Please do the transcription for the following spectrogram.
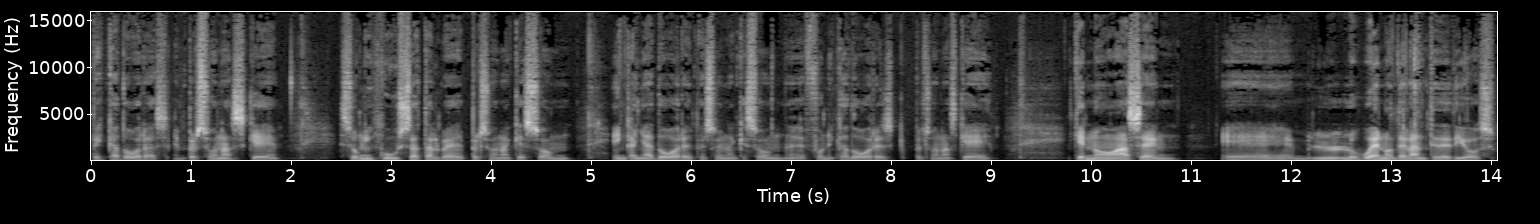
pecadoras, en personas que son injustas, tal vez personas que son engañadores, personas que son eh, fornicadores, personas que, que no hacen eh, lo bueno delante de Dios.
